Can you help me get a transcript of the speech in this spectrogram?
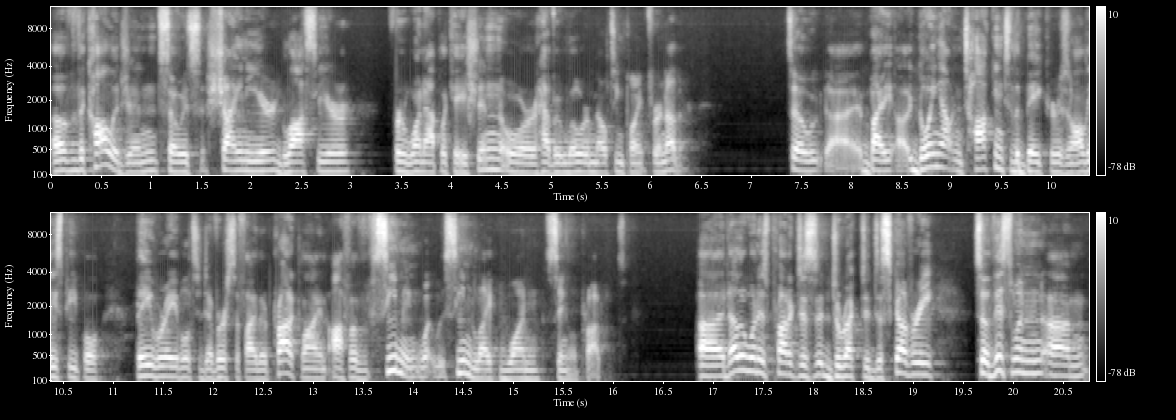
of the collagen, so it's shinier, glossier for one application, or have a lower melting point for another. So uh, by uh, going out and talking to the bakers and all these people, they were able to diversify their product line off of seeming what seemed like one single product. Uh, another one is product directed discovery. So this one um,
